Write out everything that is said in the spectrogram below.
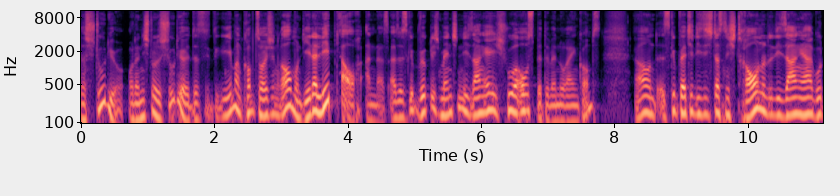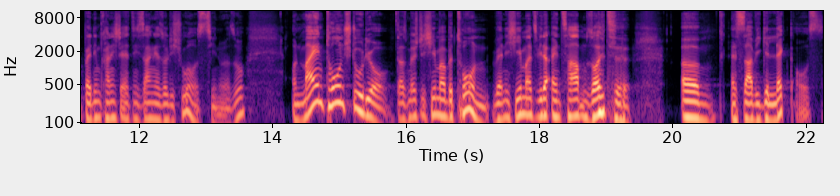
das Studio oder nicht nur das Studio, das, jemand kommt zu euch in den Raum und jeder lebt ja auch anders. Also es gibt wirklich Menschen, die sagen, hey, Schuhe aus bitte, wenn du reinkommst. Ja, und es gibt welche, die sich das nicht trauen oder die sagen, ja gut, bei dem kann ich da jetzt nicht sagen, der soll die Schuhe ausziehen oder so. Und mein Tonstudio, das möchte ich hier mal betonen, wenn ich jemals wieder eins haben sollte, ähm, es sah wie geleckt aus.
